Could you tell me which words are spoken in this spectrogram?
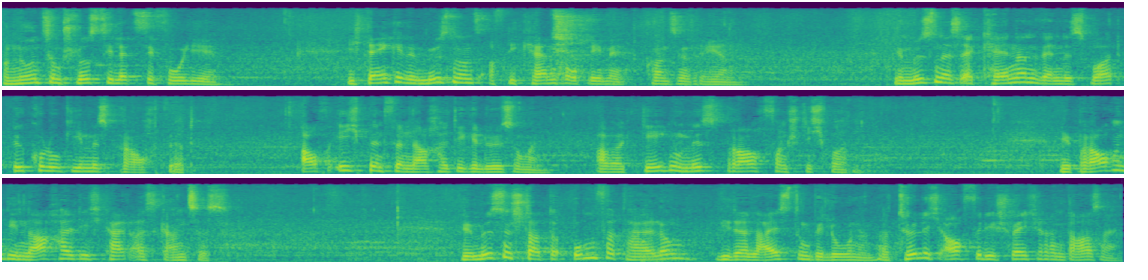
Und nun zum Schluss die letzte Folie. Ich denke, wir müssen uns auf die Kernprobleme konzentrieren. Wir müssen es erkennen, wenn das Wort Ökologie missbraucht wird. Auch ich bin für nachhaltige Lösungen, aber gegen Missbrauch von Stichworten. Wir brauchen die Nachhaltigkeit als Ganzes. Wir müssen statt der Umverteilung wieder Leistung belohnen. Natürlich auch für die Schwächeren da sein.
